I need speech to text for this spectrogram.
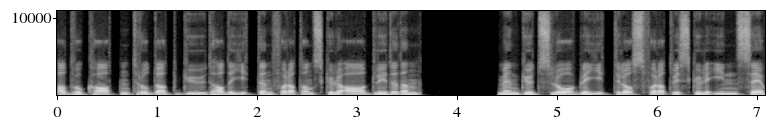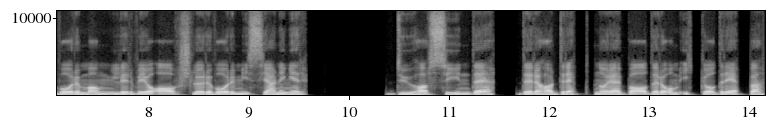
Advokaten trodde at Gud hadde gitt den for at han skulle adlyde den. Men Guds lov ble gitt til oss for at vi skulle innse våre mangler ved å avsløre våre misgjerninger. Du har syndet, dere har drept når jeg ba dere om ikke å drepe.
